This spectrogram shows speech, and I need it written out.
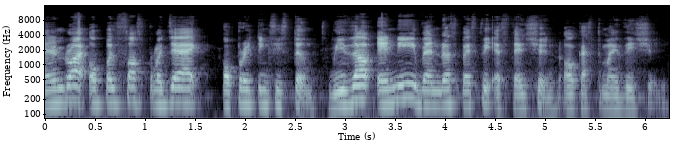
Android open source project operating system without any vendor specific extension or customization.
